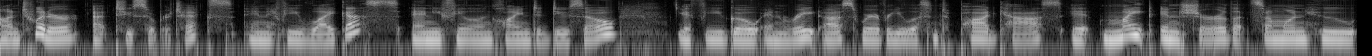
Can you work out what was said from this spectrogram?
on Twitter at Two Sober Chicks. And if you like us and you feel inclined to do so, if you go and rate us wherever you listen to podcasts, it might ensure that someone who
